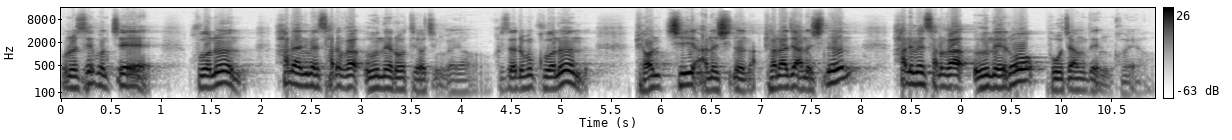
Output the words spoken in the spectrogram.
오늘 세 번째 구원은 하나님의 사랑과 은혜로 되어진 거예요. 그래서 여러분 구원은 변치 않으시는 변하지 않으시는 하나님의 사랑과 은혜로 보장된 거예요.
